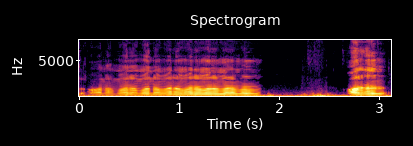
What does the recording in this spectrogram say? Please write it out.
Nasıl? Anam anam anam anam anam anam anam anam. Anam.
